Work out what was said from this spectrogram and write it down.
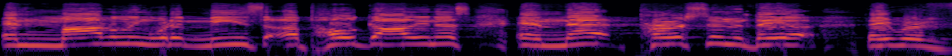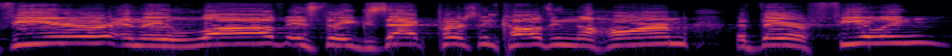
and modeling what it means to uphold godliness, and that person that they, they revere and they love is the exact person causing the harm that they are feeling.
